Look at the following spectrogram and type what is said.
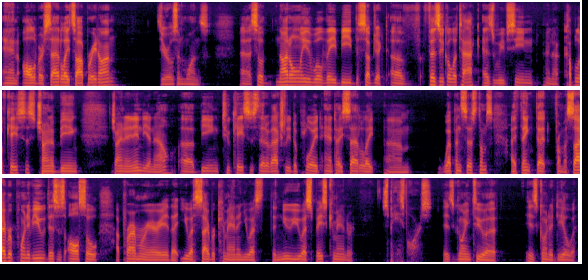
And all of our satellites operate on zeros and ones. Uh, so not only will they be the subject of physical attack, as we've seen in a couple of cases, China being China and India now uh, being two cases that have actually deployed anti-satellite um, weapon systems. I think that from a cyber point of view, this is also a primary area that U.S. Cyber Command and U.S. the new U.S. Space Commander, Space Force, is going to uh, is going to deal with.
